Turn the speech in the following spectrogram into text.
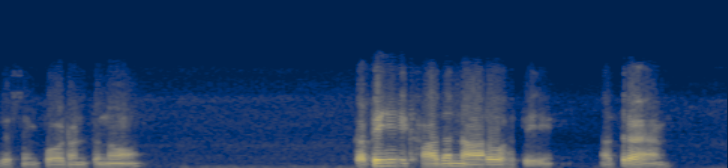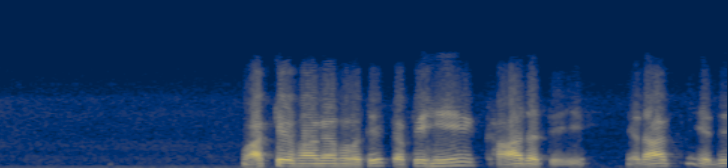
this is important to know. कपिः खादन् आरोहति। अत्र वाक्यभागः भवति, कपिः खादति। यदा यदि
